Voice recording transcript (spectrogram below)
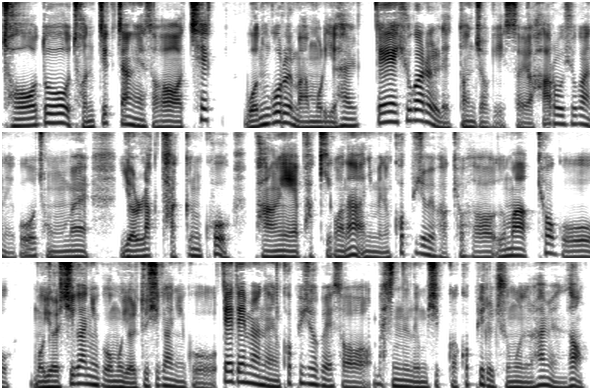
저도 전 직장에서 책 원고를 마무리할 때 휴가를 냈던 적이 있어요. 하루 휴가 내고 정말 연락 다 끊고 방에 박히거나 아니면 커피숍에 박혀서 음악 켜고 뭐 10시간이고 뭐 12시간이고 때 되면은 커피숍에서 맛있는 음식과 커피를 주문을 하면서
